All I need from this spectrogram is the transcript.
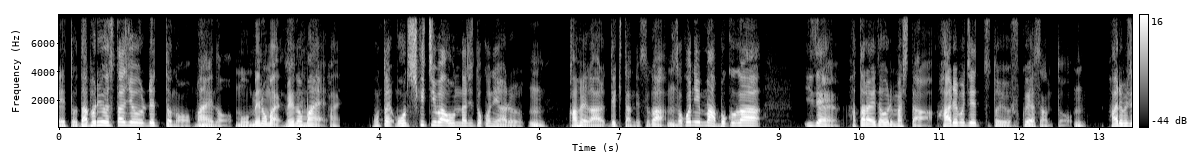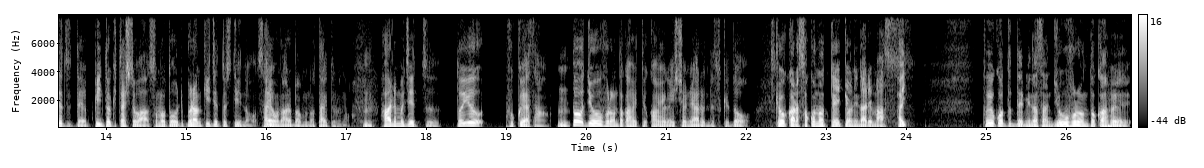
えっと、W スタジオレッドの前の、もう目の前ね目の前はい。本当に、もう敷地は同じとこにあるうん。カフェができたんですが、うんそこにまあ僕が以前働いておりました、ハーレムジェッツという服屋さんと、うんハーレムジェッツってピンときた人はその通り、ブランキー・ジェット・シティの最後のアルバムのタイトルの、うんハーレムジェッツという服屋さんとジョーフロントカフェっていうカフェが一緒にあるんですけど、今日からそこの提供になります。はい。ということで皆さん、ジョーフロントカフェ、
